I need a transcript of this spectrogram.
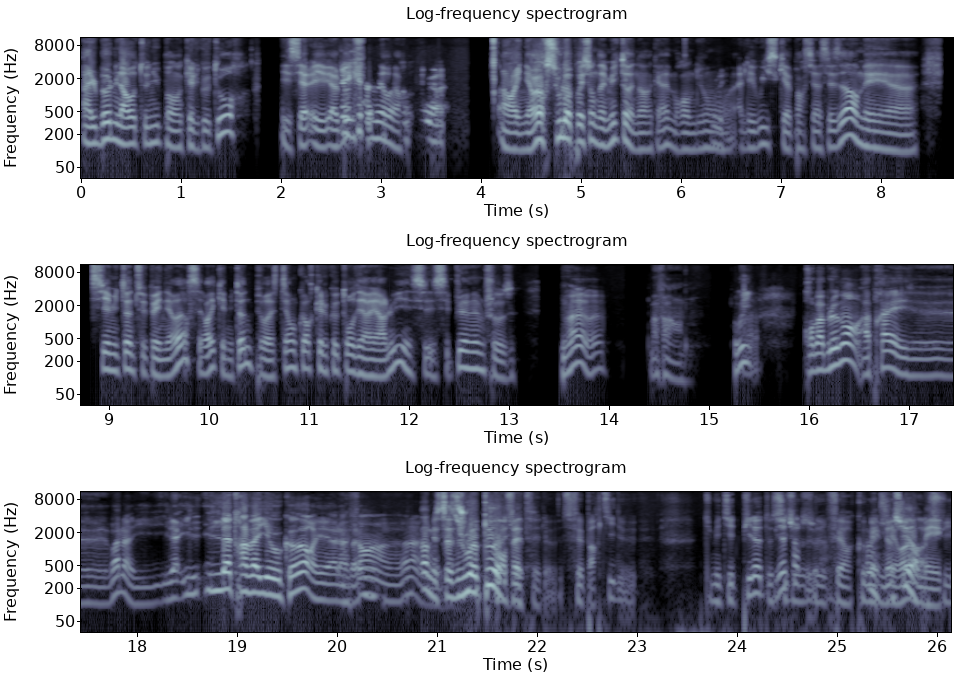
Albon l'a retenu pendant quelques tours et, c'est- et Albon fait une erreur. Alors une erreur sous la pression d'Hamilton, hein, quand même, rendons Oui. à Lewis qui appartient à César, mais euh, si Hamilton ne fait pas une erreur, c'est vrai qu'Hamilton peut rester encore quelques tours derrière lui et c'est plus la même chose. Ouais, ouais. Enfin, oui, Voilà. probablement. Après, euh, voilà, il il a- il il l'a travaillé au corps et à la Ah bah fin, euh, voilà. Non mais ça se joue un peu Ouais, en fait. le- ça fait partie de, du métier de pilote aussi Bien de, sûr. de faire Oui, commettre bien sûr, mais comme,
